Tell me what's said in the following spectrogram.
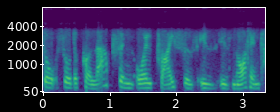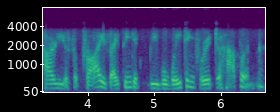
So, so the collapse in oil prices is, is not entirely a surprise. I think it, we were waiting for it to happen.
